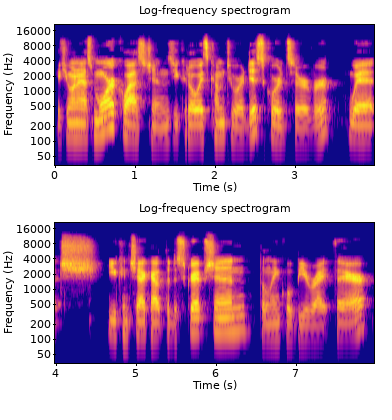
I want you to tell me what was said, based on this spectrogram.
if you want to ask more questions, you could always come to our Discord server, which you can check out the description. The link will be right there.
